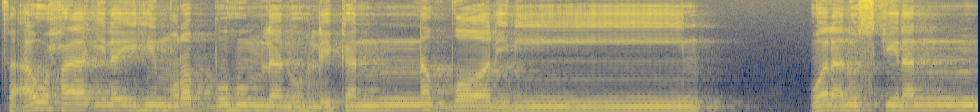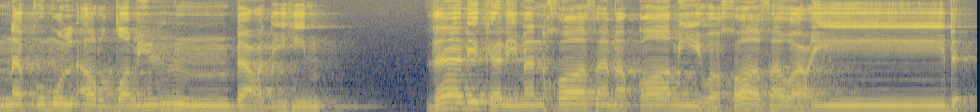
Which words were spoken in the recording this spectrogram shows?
فأوحى إليهم ربهم لنهلكن الظالمين ولنسكننكم الأرض من بعدهم ذلك لمن خاف مقامي وخاف وعيد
